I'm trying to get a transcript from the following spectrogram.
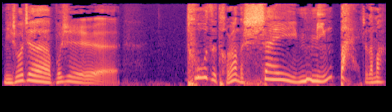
你说这不是秃子头上的筛明摆着的吗？”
